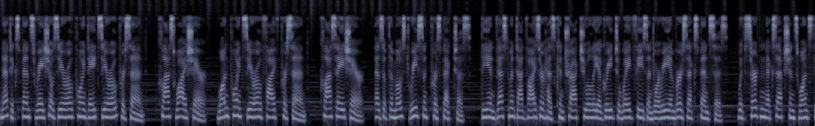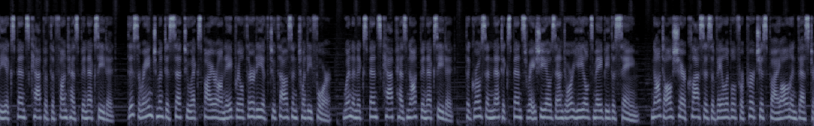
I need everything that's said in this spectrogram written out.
net expense ratio 0.80%, Class Y share 1.05%, Class A share. As of the most recent prospectus, the investment advisor has contractually agreed to waive fees and or reimburse expenses, with certain exceptions once the expense cap of the fund has been exceeded. This arrangement is set to expire on April 30, 2024. When an expense cap has not been exceeded, the gross and net expense ratios and or yields may be the same. Not all share classes available for purchase by all investors.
